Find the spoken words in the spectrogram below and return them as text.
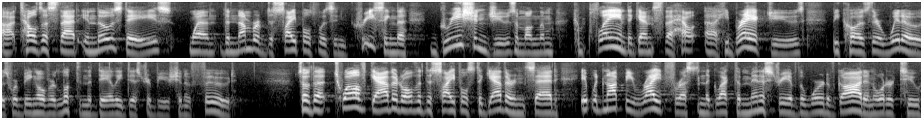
uh, tells us that in those days, when the number of disciples was increasing, the Grecian Jews among them complained against the uh, Hebraic Jews because their widows were being overlooked in the daily distribution of food. So the twelve gathered all the disciples together and said, It would not be right for us to neglect the ministry of the Word of God in order to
